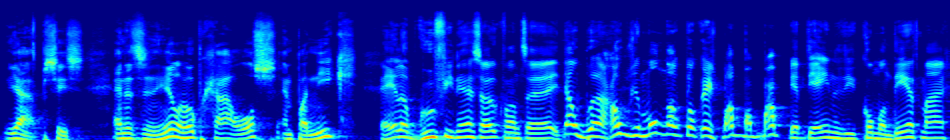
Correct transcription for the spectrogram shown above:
Ja, precies. En het is een heel hoop chaos en paniek. Een hele hoop goofiness ook, want eh, nou, eh, hou je mond nou toch eens. Bap, bap, bap. Je hebt die ene die commandeert maar.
